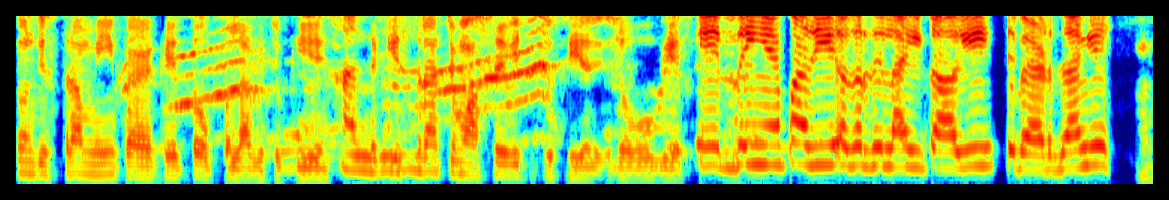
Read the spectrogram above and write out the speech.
ਹੁਣ ਜਿਸ ਤਰ੍ਹਾਂ ਮੀਂਹ ਪੈ ਕੇ ਧੁੱਪ ਲੱਗ ਚੁੱਕੀ ਹੈ ਤੇ ਹਾਂਜੀ। ਕਿਸ ਤਰ੍ਹਾਂ ਚਮਾਸੇ ਵਿੱਚ ਤੁਸੀਂ ਰਹੋਗੇ? ਇਦਾਂ ਹੀ ਹੈ ਭਾਜੀ ਅਗਰ ਜੇ ਲਾਈਟ ਆ ਗਈ ਤੇ ਬੈਠ ਜਾਾਂਗੇ। ਹੂੰ।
